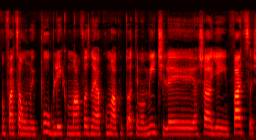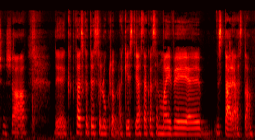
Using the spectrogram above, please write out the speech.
în fața unui public. Am fost noi acum cu toate mămicile, așa, ei în față și așa. De, cred că trebuie să lucrăm la chestia asta ca să nu mai avem starea asta.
